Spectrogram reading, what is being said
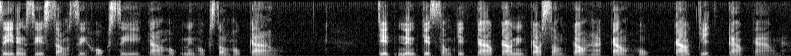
สี่หนึ่งสี่สองสี่หกสี่เก้าหกหนึ่งหกสองหกเก้าเจ็ดหนึ่งเจ็ดสองเจ็ดเก้าเก้าหนึ่งเก้าสองเก้าห้าเก้าหกเก้าเจ็ดเก้าเก้านะ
